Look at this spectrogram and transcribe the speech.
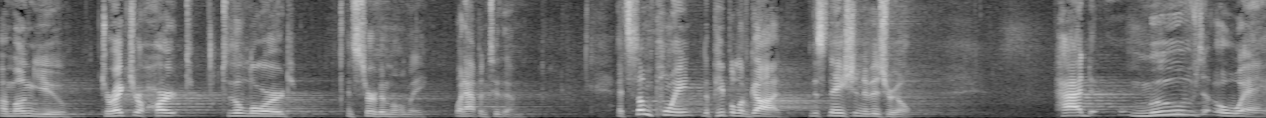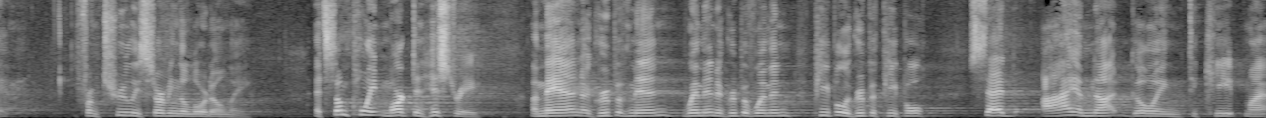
among you. Direct your heart to the Lord and serve him only. What happened to them? At some point, the people of God, this nation of Israel, had moved away from truly serving the Lord only. At some point marked in history, a man, a group of men, women, a group of women, people, a group of people said, I am not going to keep my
